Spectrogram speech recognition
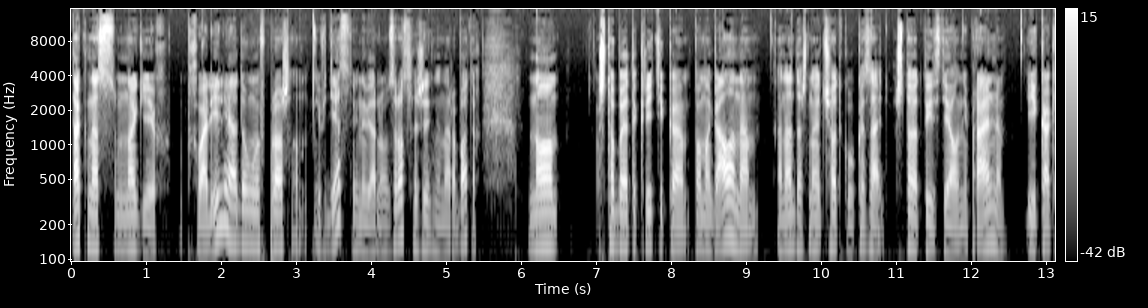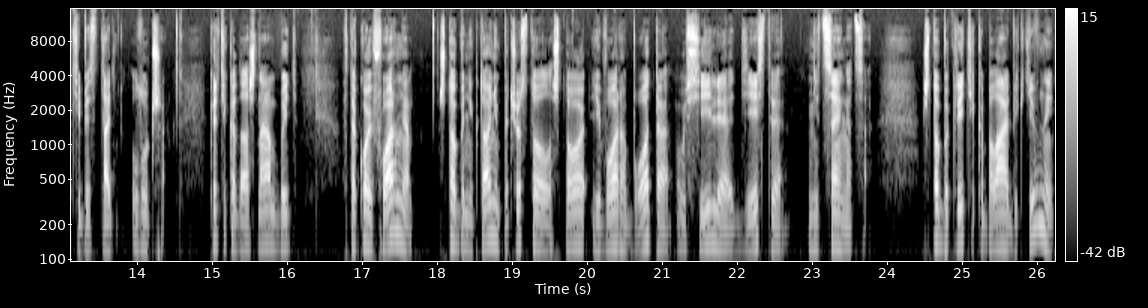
Так нас многих хвалили, я думаю, в прошлом, и в детстве, и, наверное, в взрослой жизни, на работах. Но чтобы эта критика помогала нам, она должна четко указать, что ты сделал неправильно и как тебе стать лучше. Критика должна быть в такой форме, чтобы никто не почувствовал, что его работа, усилия, действия не ценятся. Чтобы критика была объективной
